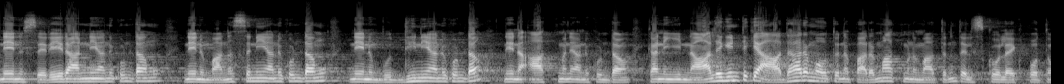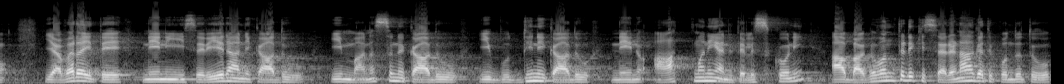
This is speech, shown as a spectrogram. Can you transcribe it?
నేను శరీరాన్ని అనుకుంటాము నేను మనస్సుని అనుకుంటాము నేను బుద్ధిని అనుకుంటాం నేను ఆత్మని అనుకుంటాం. కానీ ఈ నాలుగింటికి ఆధారం అవుతున్న పరమాత్మను మాత్రం తెలుసుకోలేకపోతాం. ఎవరైతే నేను ఈ శరీరాన్ని కాదు ఈ మనస్సును కాదు ఈ బుద్ధిని కాదు నేను ఆత్మని అని తెలుసుకొని ఆ భగవంతుడికి శరణాగతి పొందుతూ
